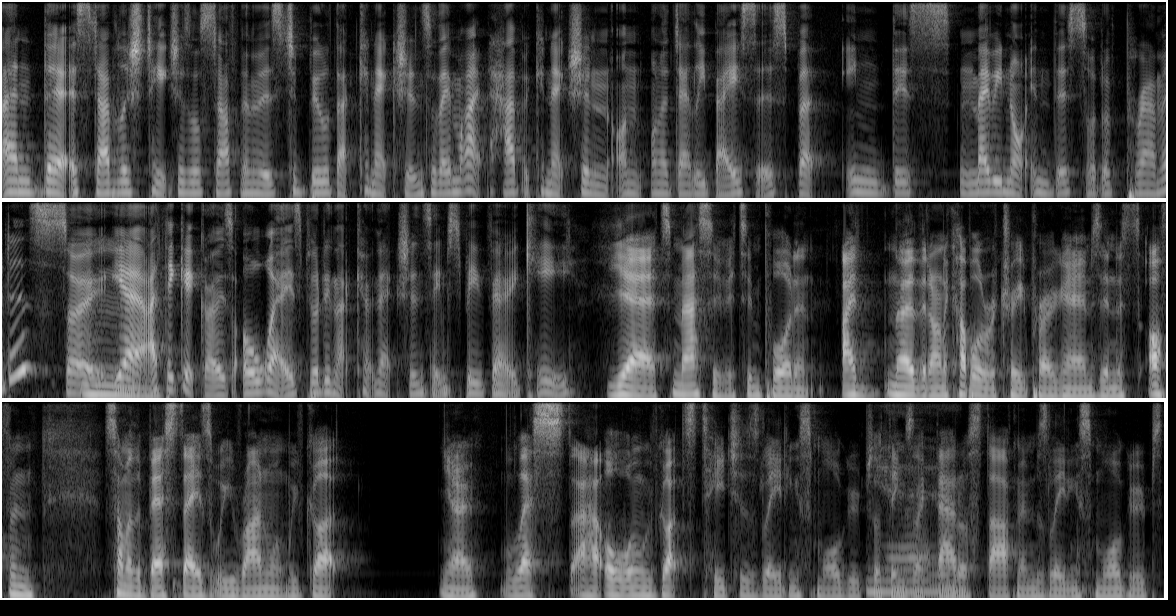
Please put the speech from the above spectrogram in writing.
and their established teachers or staff members to build that connection. So they might have a connection on, on a daily basis, but in this, maybe not in this sort of parameters. So mm. yeah, I think it goes always. Building that connection seems to be very key. Yeah, it's massive. It's important. I know that on a couple of retreat programs, and it's often some of the best days that we run when we've got, you know, less, uh, or when we've got teachers leading small groups or things like that, or staff members leading small groups.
